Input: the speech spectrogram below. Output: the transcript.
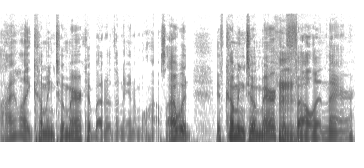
I like Coming to America better than Animal House. I would if Coming to America Hmm. fell in there.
